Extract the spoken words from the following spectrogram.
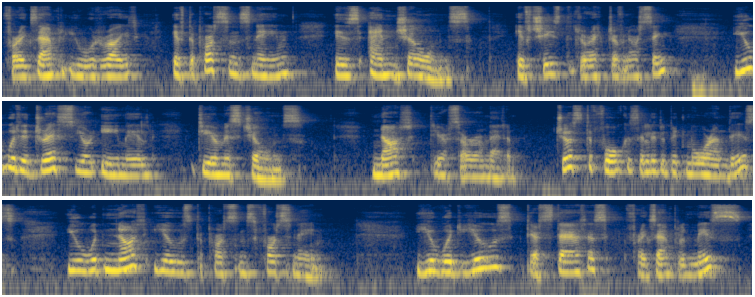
For example, you would write if the person's name is Anne Jones, if she's the director of nursing, you would address your email, Dear Miss Jones, not Dear Sir or Madam. Just to focus a little bit more on this, you would not use the person's first name. You would use their status, for example, Miss,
